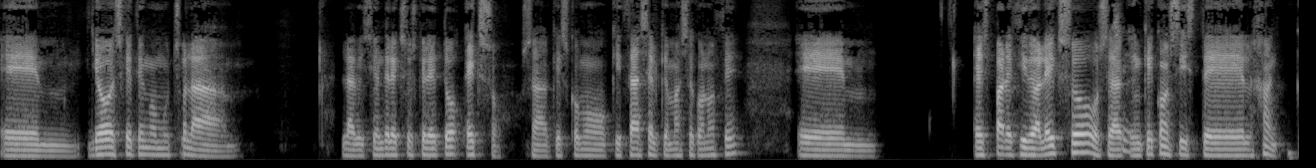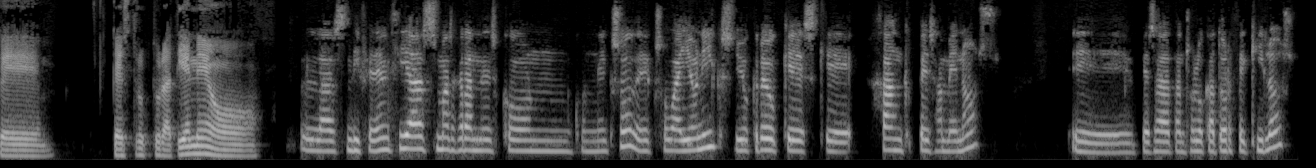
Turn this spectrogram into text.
em, yo es que tengo mucho la, la visión del exoesqueleto exo, o sea, que es como quizás el que más se conoce. Em, ¿Es parecido al exo? O sea, ¿en qué consiste el Hank? ¿Qué, ¿Qué, estructura tiene o...? Las diferencias más grandes con, con Exo, de Exo Bionics, yo creo que es que Hank pesa menos, eh, pesa tan solo 14 kilos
